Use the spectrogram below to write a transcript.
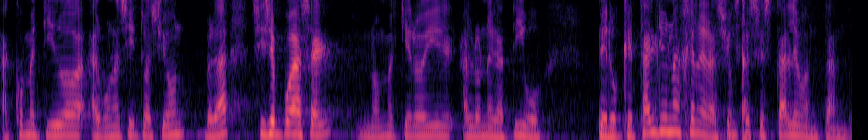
ha cometido alguna situación, ¿verdad? Sí se puede hacer, no me quiero ir a lo negativo, pero ¿qué tal de una generación que se está levantando?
